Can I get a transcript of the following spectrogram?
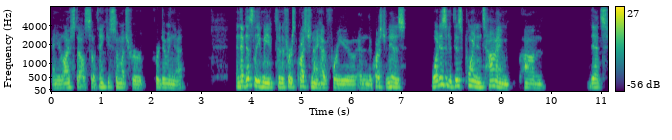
and your lifestyle. So thank you so much for for doing that. And that does lead me to the first question I have for you. And the question is, what is it at this point in time um, that's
